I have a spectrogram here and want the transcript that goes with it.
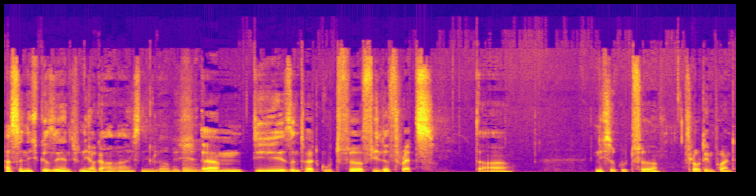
hast du nicht gesehen? Ich finde Niagara heißen die, glaube ich. Mhm. Ähm, die sind halt gut für viele Threads. Da nicht so gut für Floating Point.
